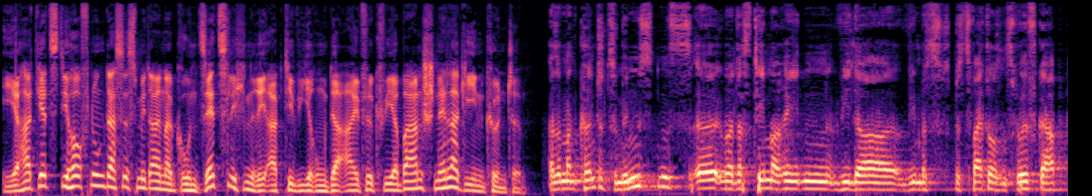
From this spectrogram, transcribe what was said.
Er hat jetzt die Hoffnung, dass es mit einer grundsätzlichen Reaktivierung der Eifelquerbahn schneller gehen könnte. Also man könnte zumindestens äh, über das Thema reden, wieder, wie es bis 2012 gab,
